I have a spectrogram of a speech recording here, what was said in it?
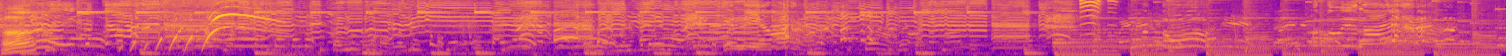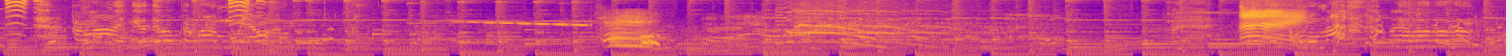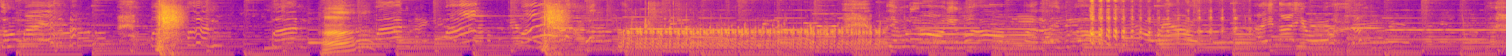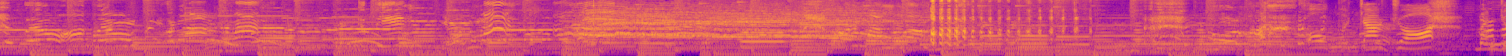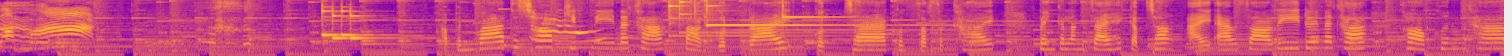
啊？ มันยอดมาก เอาเป็นว่าถ้าชอบคลิปนี้นะคะ ฝากกดไลค์กดแชร์ กด Subscribe เป็นกำลังใจให้กับช่อง I am sorry ด้วยนะคะ ขอบคุณค่ะ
